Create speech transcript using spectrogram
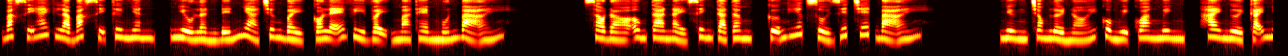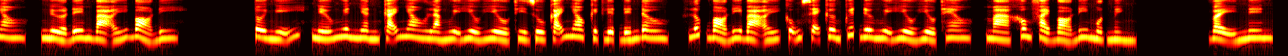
bác sĩ Hách là bác sĩ thư nhân, nhiều lần đến nhà trưng bày có lẽ vì vậy mà thèm muốn bà ấy. Sau đó ông ta nảy sinh tà tâm, cưỡng hiếp rồi giết chết bà ấy. Nhưng trong lời nói của Ngụy Quang Minh, hai người cãi nhau, nửa đêm bà ấy bỏ đi. Tôi nghĩ, nếu nguyên nhân cãi nhau là Ngụy Hiểu Hiểu thì dù cãi nhau kịch liệt đến đâu, lúc bỏ đi bà ấy cũng sẽ cương quyết đưa Ngụy Hiểu Hiểu theo, mà không phải bỏ đi một mình. Vậy nên,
